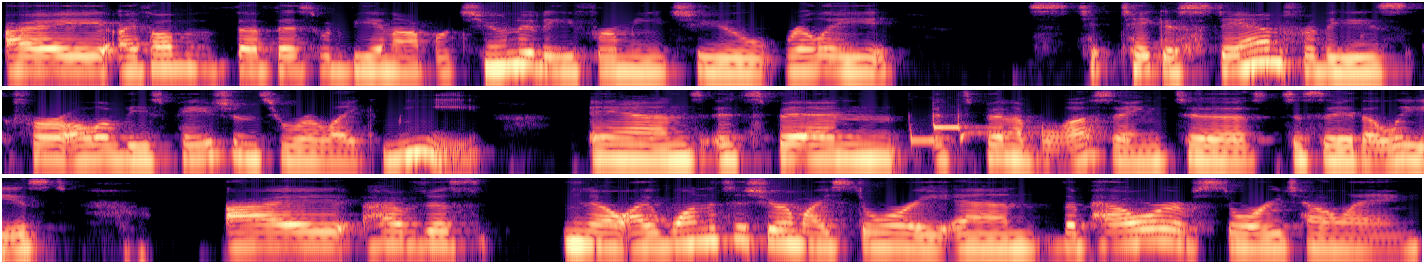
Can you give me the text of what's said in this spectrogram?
i i thought that this would be an opportunity for me to really st- take a stand for these for all of these patients who are like me and it's been it's been a blessing to to say the least. I have just you know i wanted to share my story and the power of storytelling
